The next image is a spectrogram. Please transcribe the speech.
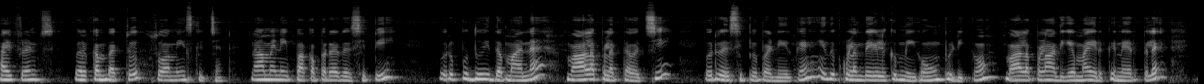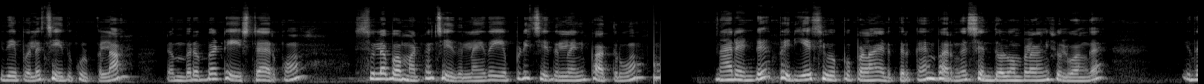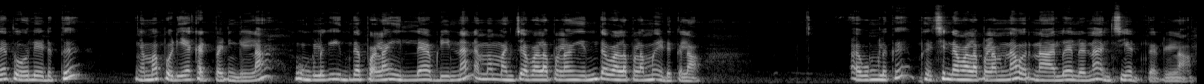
Hi friends welcome back to Swami's kitchen நாம் இன்னைக்கு பார்க்க போகிற ரெசிபி ஒரு புது விதமான வாழைப்பழத்தை வச்சு ஒரு ரெசிபி பண்ணியிருக்கேன். இது குழந்தைகளுக்கு மிகவும் பிடிக்கும். வாழைப்பழம் அதிகமாக இருக்க நேரத்தில் இதே போல் செய்து கொடுக்கலாம். ரொம்ப ரொம்ப டேஸ்ட்டாக இருக்கும். சுலபம் மட்டும் செய்திடலாம். இதை எப்படி செய்திடலான்னு பார்த்துருவோம். நான் ரெண்டு பெரிய சிவப்பு பழம் எடுத்திருக்கேன். பாருங்கள் செந்தோளம் பழம்னு சொல்லுவாங்க. இதை தோல் எடுத்து நம்ம பொடியாக கட் பண்ணிக்கலாம். உங்களுக்கு இந்த பழம் இல்லை அப்படின்னா நம்ம மஞ்சள் வாழைப்பழம் எந்த வாழைப்பழமும் எடுக்கலாம். உங்களுக்கு இப்போ சின்ன வாழைப்பழம்னா ஒரு நாலு இல்லைன்னா அஞ்சு எடுத்துக்கலாம்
